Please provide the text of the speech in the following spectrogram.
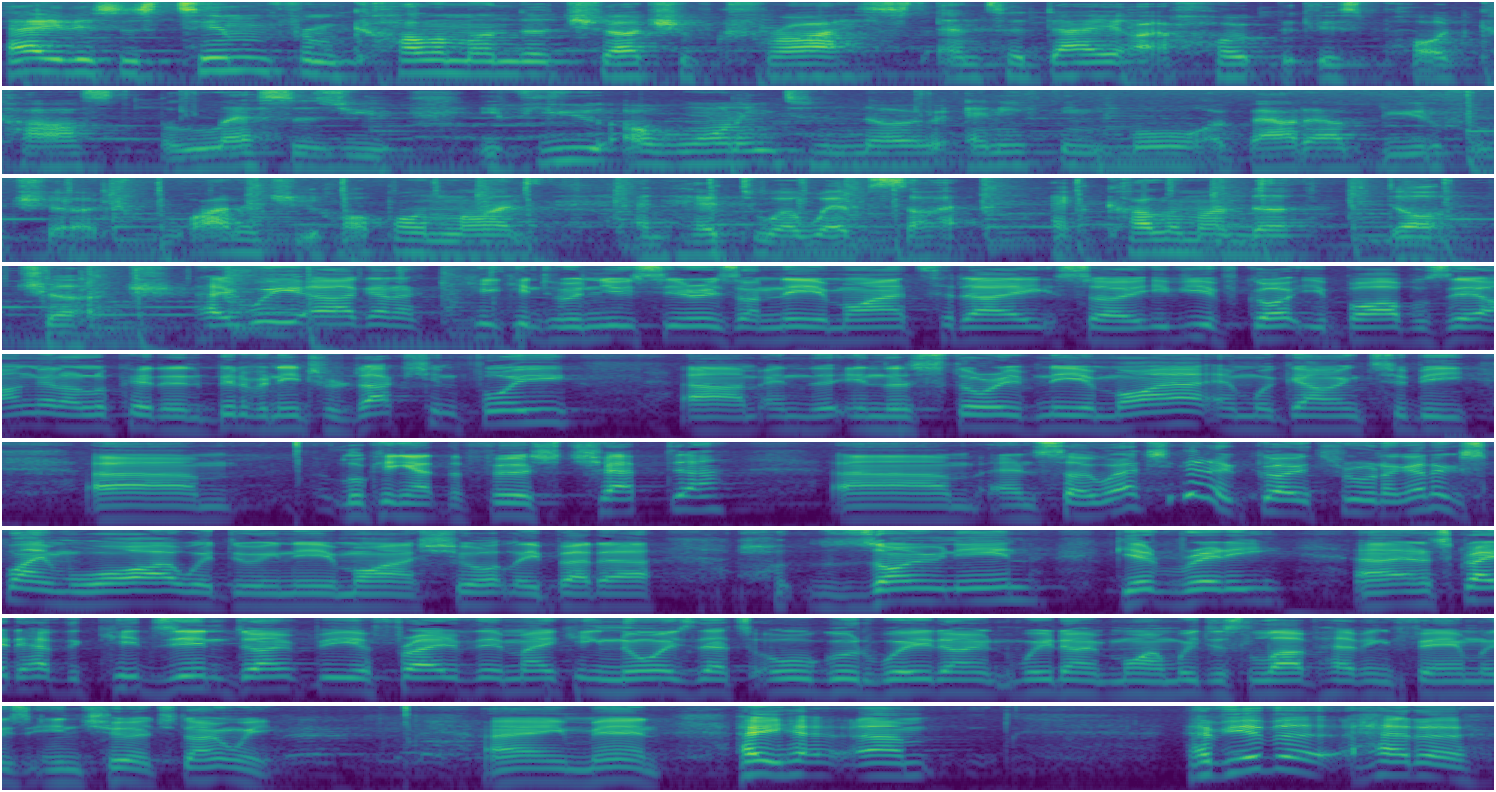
Hey, this is Tim from Kalamunda Church of Christ, and today I hope that this podcast blesses you. If you are wanting to know anything more about our beautiful church, why don't you hop online and head to our website at kalamunda.church. Hey, we are going to kick into a new series on Nehemiah today. So if you've got your Bibles there, I'm going to look at a bit of an introduction for you um, in, the, in the story of Nehemiah, and we're going to be um, looking at the first chapter. Um, and so we're actually going to go through, and I'm going to explain why we're doing Nehemiah shortly. But uh, zone in, get ready, uh, and it's great to have the kids in. Don't be afraid of them making noise. That's all good. We don't, we don't mind. We just love having families in church, don't we? Amen. Hey, um, have you ever had a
